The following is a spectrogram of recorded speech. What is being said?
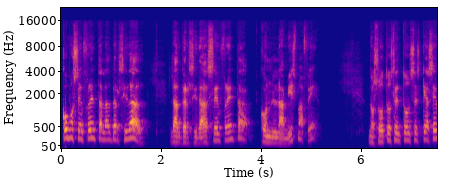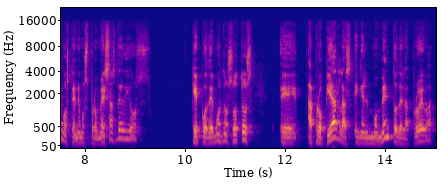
¿Cómo se enfrenta la adversidad? La adversidad se enfrenta con la misma fe. Nosotros entonces, ¿qué hacemos? Tenemos promesas de Dios que podemos nosotros eh, apropiarlas en el momento de la prueba.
